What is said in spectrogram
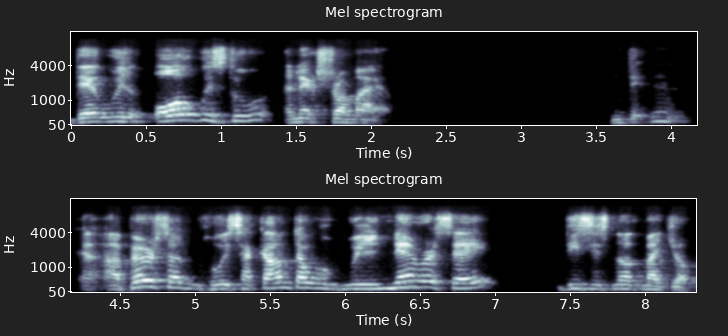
They will always do an extra mile. A person who is accountable will never say, "This is not my job."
